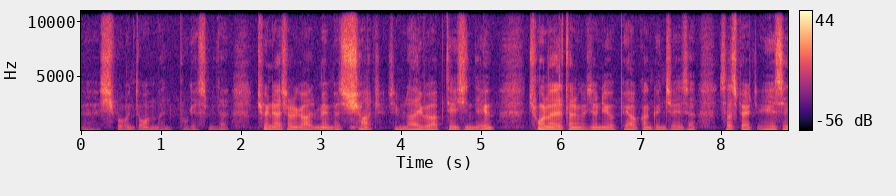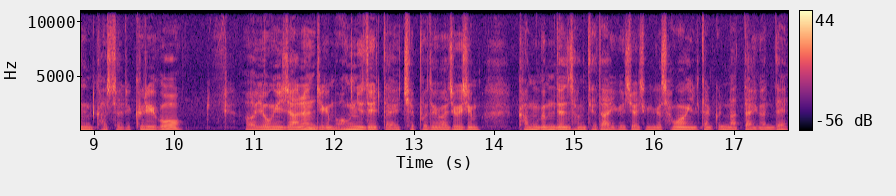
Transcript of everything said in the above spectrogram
어, 15분 동안만 보겠습니다. Two National Guard members shot. 지금 라이브 업데이트인데요. 총을 맞았다는 거죠. 뉴욕 백악관 근처에서 suspect is in custody. 그리고 어, 용의자는 지금 억류돼 있다. 체포돼 가지고 지금 감금된 상태다 이거죠. 그러니까 상황이 일단 끝났다 이건데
